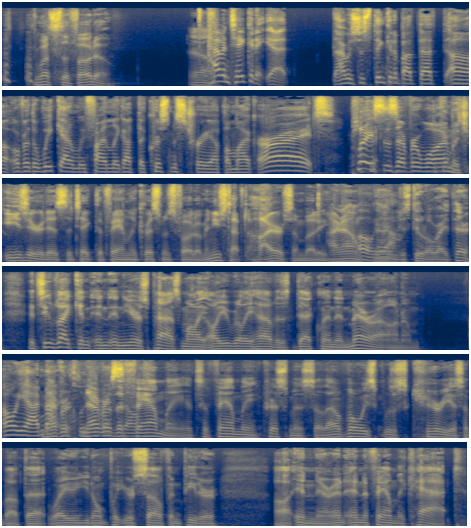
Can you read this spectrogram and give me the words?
What's the photo? Yeah. Haven't taken it yet. I was just thinking about that uh, over the weekend. We finally got the Christmas tree up. I'm like, all right, places, everyone. How everyone. much easier it is to take the family Christmas photo. I mean, you just have to hire somebody. I know. Oh, yeah. just do it all right there. It seems like in, in, in years past, Molly, all you really have is Declan and Mara on them. Oh yeah, I'm not Never, including never the family. It's a family Christmas. So I've always was curious about that. Why you don't put yourself and Peter uh, in there, and, and the family cat.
